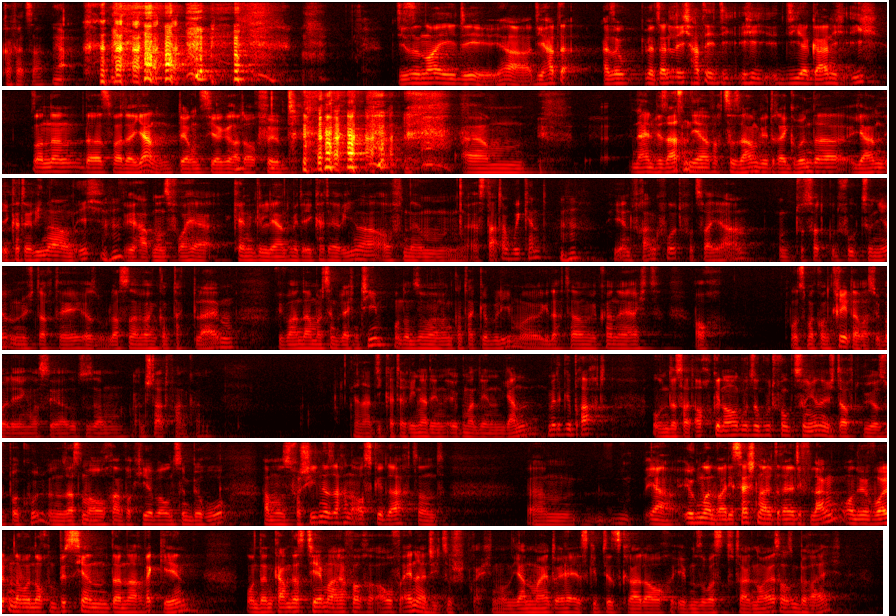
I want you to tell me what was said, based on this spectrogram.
Kaffeezer. Ja. Diese neue Idee, ja, die hatte, also letztendlich hatte die, ich- die ja gar nicht ich, sondern das war der Jan, der uns hier gerade auch filmt. ähm, nein, wir saßen hier einfach zusammen, wir drei Gründer, Jan, Ekaterina und ich. Wir haben uns vorher kennengelernt mit Ekaterina auf einem äh, Startup-Weekend hier in Frankfurt vor zwei Jahren. Und das hat gut funktioniert und ich dachte, hey, also lass uns einfach in Kontakt bleiben. Wir waren damals im gleichen Team und dann sind wir in Kontakt geblieben, weil wir gedacht haben, wir können ja echt auch uns mal konkreter was überlegen, was wir so zusammen an den Start fahren können. Dann hat die Katharina den, irgendwann den Jan mitgebracht und das hat auch genau gut, so gut funktioniert. Und ich dachte, ja, super cool. Und dann saßen wir auch einfach hier bei uns im Büro, haben uns verschiedene Sachen ausgedacht und ähm, ja, irgendwann war die Session halt relativ lang und wir wollten aber noch ein bisschen danach weggehen. Und dann kam das Thema einfach auf Energy zu sprechen. Und Jan meinte, hey, es gibt jetzt gerade auch eben sowas total Neues aus dem Bereich.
